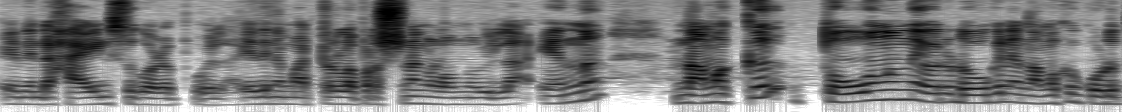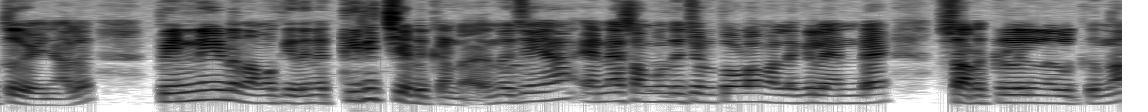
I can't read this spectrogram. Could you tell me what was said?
ഇതിന്റെ ഹൈൻസ് കുഴപ്പമില്ല ഇതിന് മറ്റുള്ള പ്രശ്നങ്ങളൊന്നുമില്ല എന്ന് നമുക്ക് തോന്നുന്ന ഒരു ഡോഗിനെ നമുക്ക് കൊടുത്തു കഴിഞ്ഞാൽ പിന്നീട് നമുക്ക് ഇതിനെ തിരിച്ചെടുക്കേണ്ട. എന്ന് വെച്ച് കഴിഞ്ഞാൽ എന്നെ സംബന്ധിച്ചിടത്തോളം അല്ലെങ്കിൽ എന്റെ സർക്കിളിൽ നിൽക്കുന്ന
